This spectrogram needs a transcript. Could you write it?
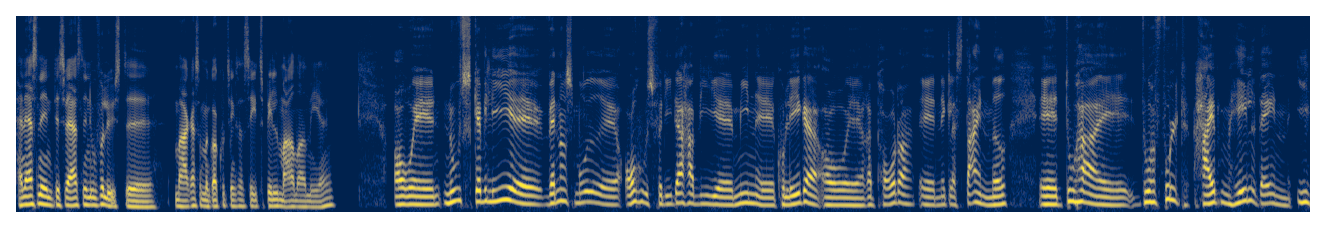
han er sådan en, desværre sådan en uforløst øh, marker, som man godt kunne tænke sig at se et spil meget, meget mere, ikke? Og øh, nu skal vi lige øh, vende os mod øh, Aarhus, fordi der har vi øh, min øh, kollega og øh, reporter øh, Niklas Stein med. Øh, du, har, øh, du har fulgt hypen hele dagen i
